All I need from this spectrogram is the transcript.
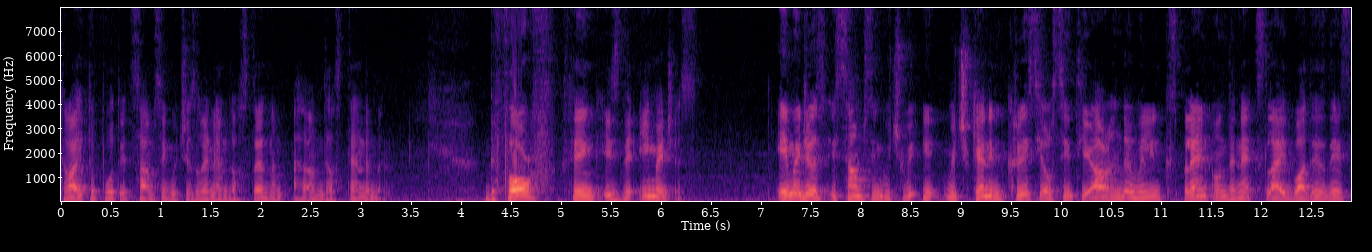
Try to put it something which is really understand understandable. The fourth thing is the images. Images is something which, we, which can increase your CTR and I will explain on the next slide what is this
